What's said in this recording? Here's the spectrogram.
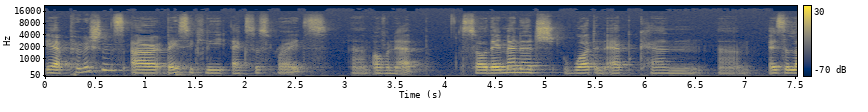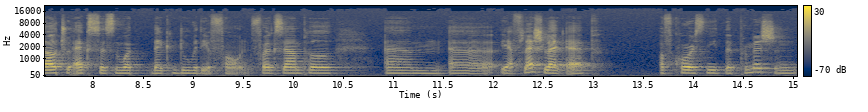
yeah, permissions are basically access rights um, of an app. So they manage what an app can um, is allowed to access and what they can do with your phone. For example, um, uh, yeah, flashlight app, of course, need the permission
